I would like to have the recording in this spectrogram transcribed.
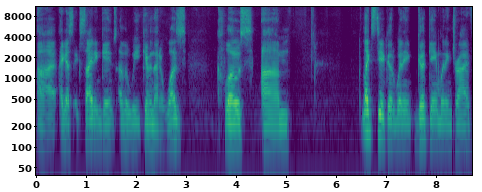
uh, I guess, exciting games of the week, given that it was close. Um, like to see a good winning, good game-winning drive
